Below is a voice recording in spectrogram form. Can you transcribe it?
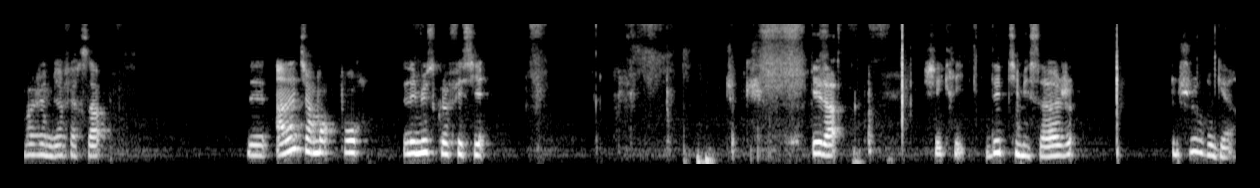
Moi j'aime bien faire ça. un étirement pour les muscles fessiers. Et là, j'écris des petits messages. Je regarde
